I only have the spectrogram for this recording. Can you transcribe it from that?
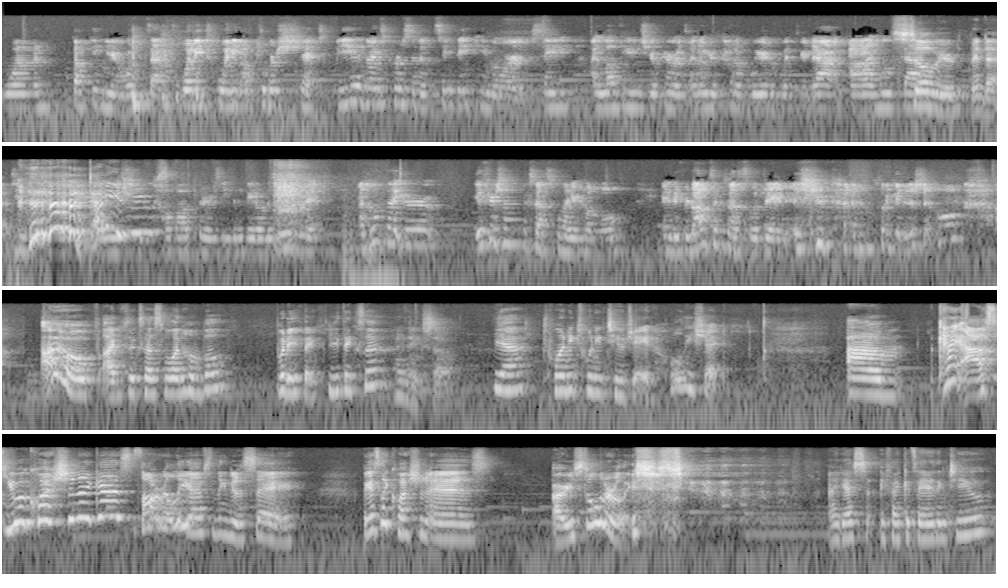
one fucking year, what's that? 2020 October shit. Be a nice person and say thank you more. Say I love you to your parents. I know you're kind of weird with your dad. I hope that still weird with my dad. Daddy issues. Help others even if they don't deserve it. I hope that you're if you're successful that you're humble and if you're not successful, Jane, you're kind of like in a shithole. I hope I'm successful and humble. What do you think? Do you think so? I think so. Yeah. 2022 Jade. Holy shit. Um, can I ask you a question, I guess? It's not really, I have something to say. I guess my question is, are you still in a relationship? I guess if I could say anything to you,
